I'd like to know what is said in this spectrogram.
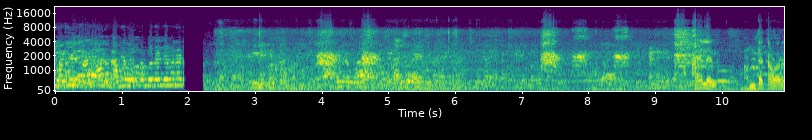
డబ్బు ఏమి తిరిగేది? తప్పే లేదు అంత కవర్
